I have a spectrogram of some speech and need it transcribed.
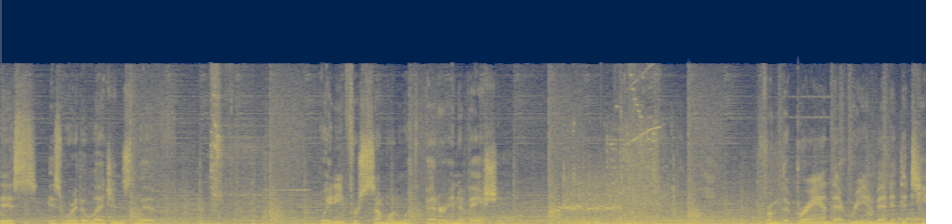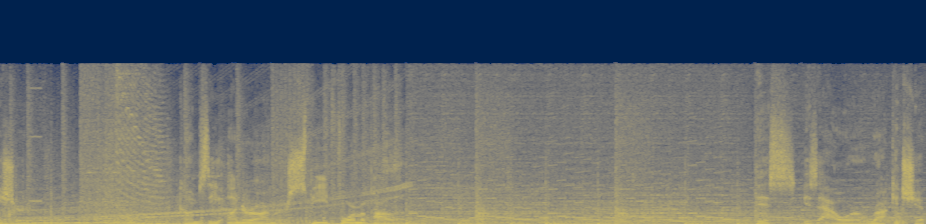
This is where the legends live, waiting for someone with better innovation. From the brand that reinvented the t-shirt comes the Under Armour Speedform Apollo. This is our rocket ship.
